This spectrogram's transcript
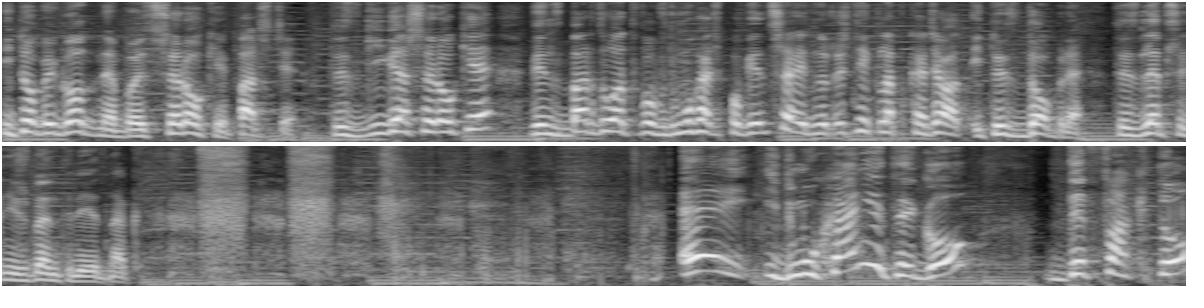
I to wygodne, bo jest szerokie. Patrzcie, to jest giga szerokie, więc bardzo łatwo wdmuchać powietrze, a jednocześnie klapka działa. I to jest dobre. To jest lepsze niż wentyl jednak. Ej, i dmuchanie tego de facto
